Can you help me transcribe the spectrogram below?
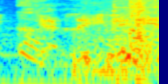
think you're?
